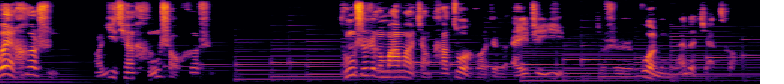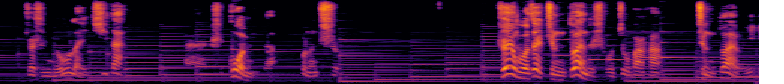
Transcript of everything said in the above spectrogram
不爱喝水啊，一天很少喝水。同时，这个妈妈讲她做过这个 IgE，就是过敏原的检测，这是牛奶、鸡蛋，呃，是过敏的，不能吃。所以我在诊断的时候就把他。诊断为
